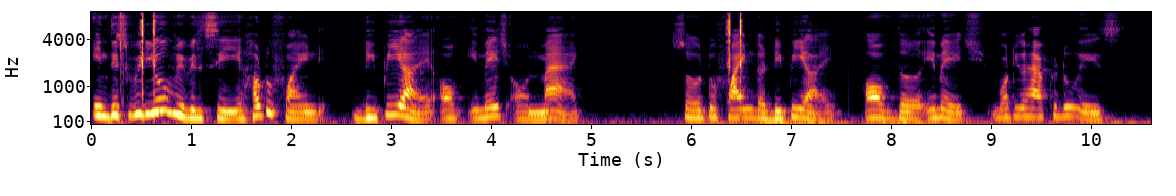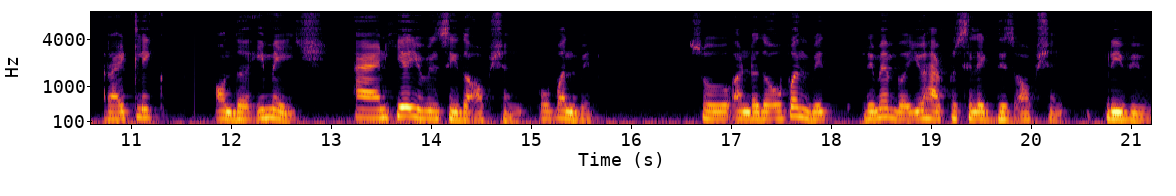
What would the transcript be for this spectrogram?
In this video we will see how to find DPI of image on Mac. So to find the DPI of the image what you have to do is right click on the image and here you will see the option open with. So under the open with remember you have to select this option preview.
